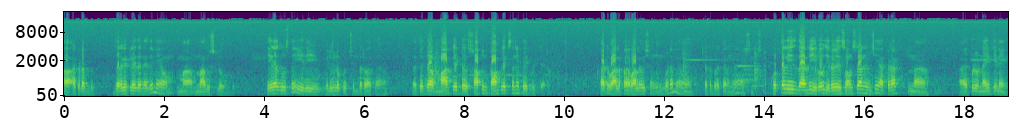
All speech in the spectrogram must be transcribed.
అక్కడ జరగట్లేదు అనేది మేము మా నా దృష్టిలో ఉంది. తీరా చూస్తే ఇది వెలుగులోకి వచ్చిన తర్వాత పెద్ద మార్కెట్ షాపింగ్ కాంప్లెక్స్ అనే పేరు పెట్టారు. కాబట్టి వాళ్ళ ప- వాళ్ళ విషయం కూడా మేము చట్ట ప్రకారంగా యాక్షన్ తీసుకున్నాం. కొత్త లీజుదారులు ఈరోజు ఇరవై సంవత్సరాల నుంచి అక్కడ నా- ఇప్పుడు ninety nine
